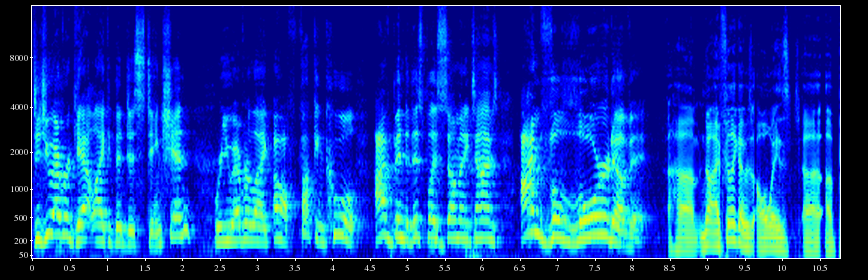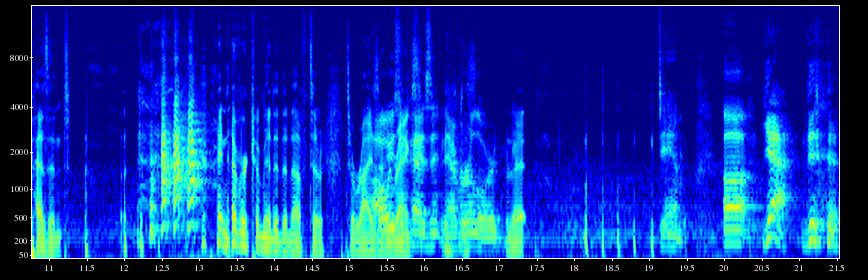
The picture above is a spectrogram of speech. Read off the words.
Did you ever get like the distinction? Were you ever like, oh, fucking cool? I've been to this place so many times. I'm the lord of it. Um, no, I feel like I was always uh, a peasant. I never committed enough to to rise Always any a ranks. peasant, never a lord. Right. Damn. Uh, yeah, the,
